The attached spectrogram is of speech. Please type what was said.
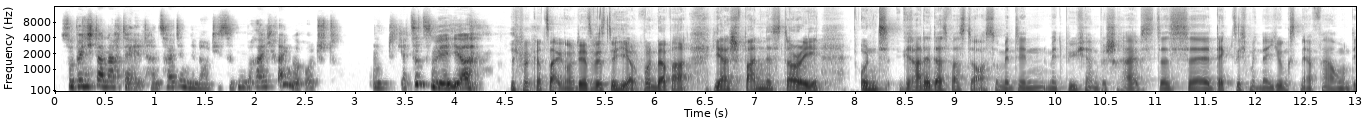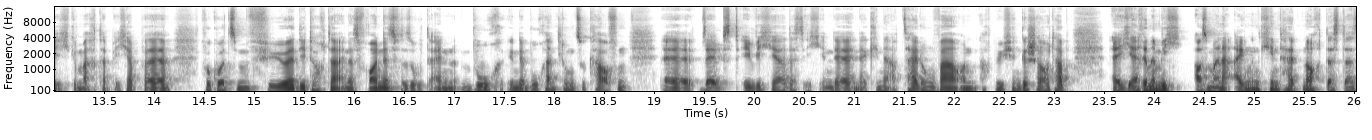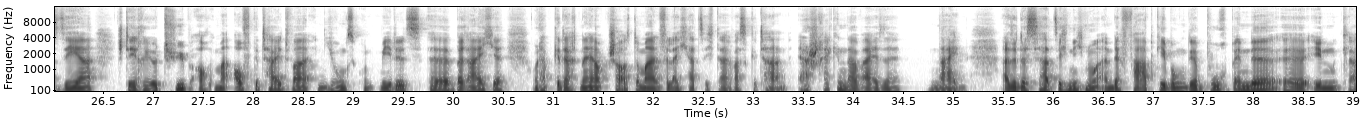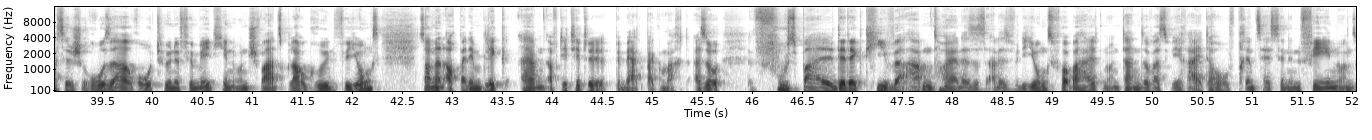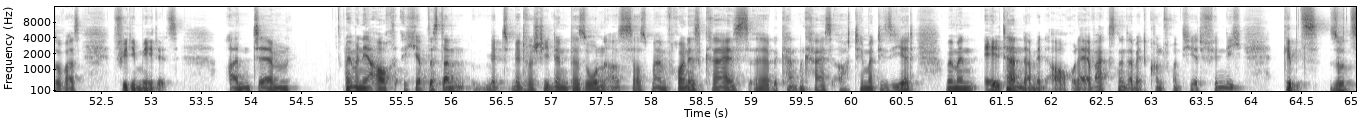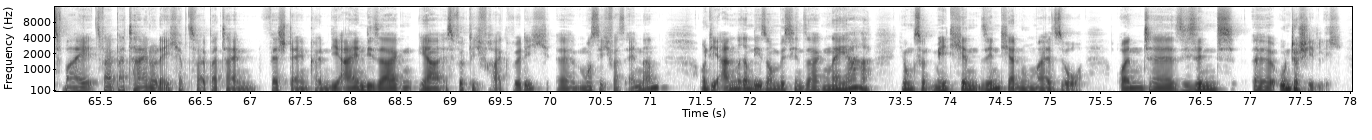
so bin ich dann nach der Elternzeit in genau diesen Bereich reingerutscht. Und jetzt sitzen wir hier. Ich wollte gerade sagen, und jetzt bist du hier. Wunderbar. Ja, spannende Story. Und gerade das, was du auch so mit den mit Büchern beschreibst, das äh, deckt sich mit einer jüngsten Erfahrung, die ich gemacht habe. Ich habe äh, vor kurzem für die Tochter eines Freundes versucht, ein Buch in der Buchhandlung zu kaufen. Äh, selbst ewig her, dass ich in der in der Kinderabteilung war und nach Büchern geschaut habe. Äh, ich erinnere mich aus meiner eigenen Kindheit noch, dass das sehr stereotyp auch immer aufgeteilt war in Jungs und Mädelsbereiche äh, und habe gedacht, naja, schaust du mal, vielleicht hat sich da was getan. Erschreckenderweise Nein. Also das hat sich nicht nur an der Farbgebung der Buchbände äh, in klassisch rosa, Rottöne für Mädchen und schwarz, blau, grün für Jungs, sondern auch bei dem Blick ähm, auf die Titel bemerkbar gemacht. Also Fußball, Detektive, Abenteuer, das ist alles für die Jungs vorbehalten und dann sowas wie Reiterhof, Prinzessinnen, Feen und sowas für die Mädels. Und ähm, wenn man ja auch, ich habe das dann mit, mit verschiedenen Personen aus, aus meinem Freundeskreis, äh, Bekanntenkreis auch thematisiert. Und wenn man Eltern damit auch oder Erwachsene damit konfrontiert, finde ich, gibt's so zwei, zwei Parteien oder ich habe zwei Parteien feststellen können. Die einen, die sagen, ja, ist wirklich fragwürdig, äh, muss sich was ändern. Und die anderen, die so ein bisschen sagen, na ja, Jungs und Mädchen sind ja nun mal so. Und äh, sie sind äh, unterschiedlich.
